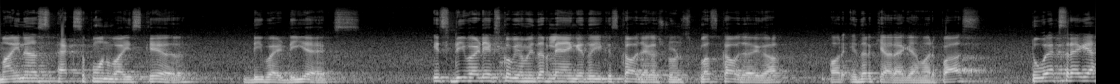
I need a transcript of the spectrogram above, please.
minus x upon y square d by d x इस डी बाई डी एक्स को भी हम इधर ले आएँगे तो ये किसका हो जाएगा स्टूडेंट्स प्लस का हो जाएगा। और इधर क्या रह गया हमारे पास? टू एक्स रह गया।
